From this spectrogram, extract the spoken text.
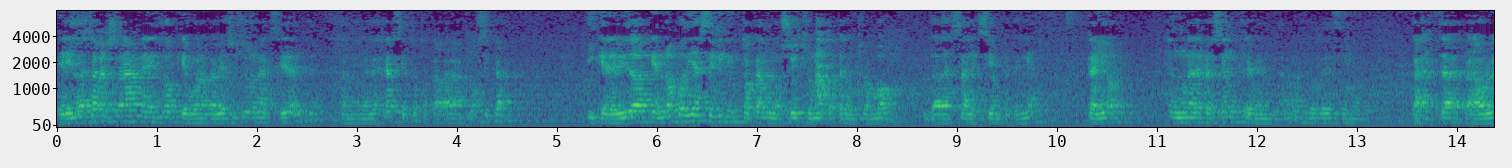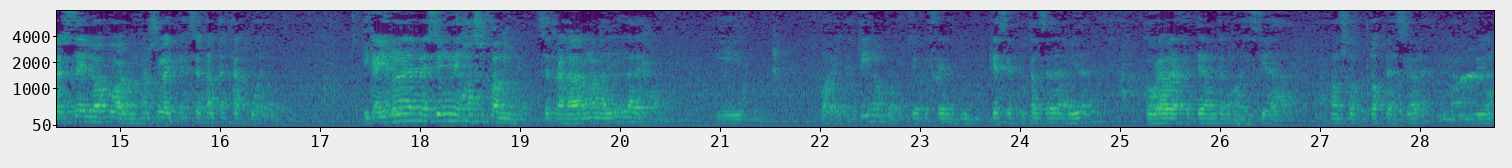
el hijo de esta persona me dijo que, bueno, que había sufrido un accidente estando en el ejército, tocaba la música y que debido a que no podía seguir tocando su instrumento, que era un trombón, dada esa lesión que tenía, cayó en una depresión tremenda, ¿no? Es lo que decimos. Para, estar, para volverse loco, a lo mejor solo hace falta estar cuerdo. Y cayó en una depresión y dejó a su familia. Se trasladaron a Madrid y la dejaron. Y por el destino, por yo que sé qué circunstancias de la vida, cobraba efectivamente, como decía Alfonso, dos pensiones, muy bien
